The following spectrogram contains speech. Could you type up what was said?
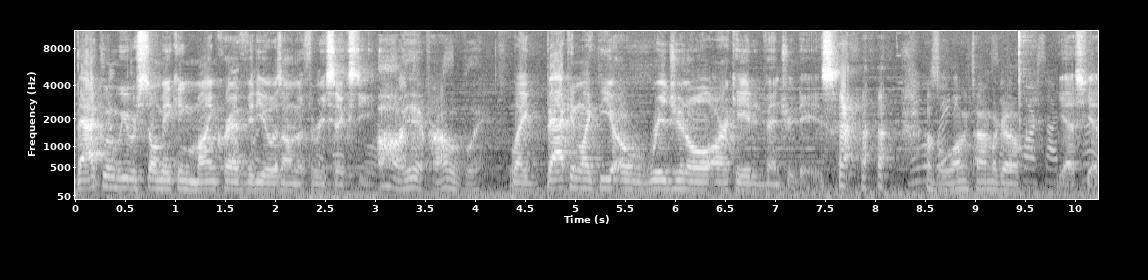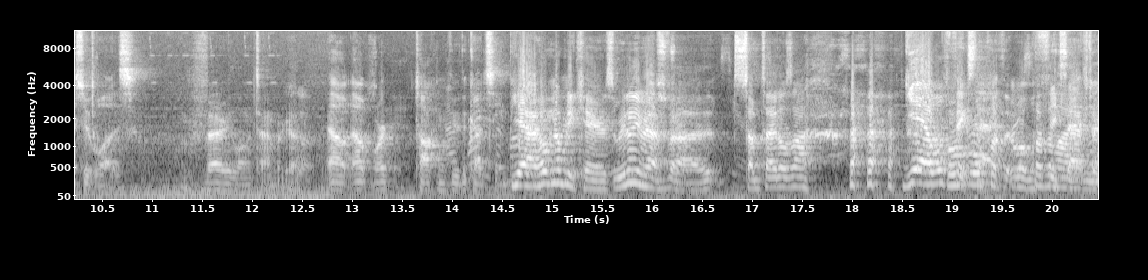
back when we were still making Minecraft videos on the 360. Oh yeah, probably. Like back in like the original arcade adventure days. That was a long time ago. yes, yes, it was. Very long time ago. Oh, oh, we're talking through the cutscene. Yeah, I hope nobody cares. We don't even have uh, subtitles on. Yeah, we'll, We'll- fix we'll that. put the- we'll put them fix on that. in, after-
